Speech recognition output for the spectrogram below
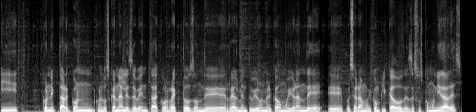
y conectar con, con los canales de venta correctos donde realmente hubiera un mercado muy grande eh, pues era muy complicado desde sus comunidades.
